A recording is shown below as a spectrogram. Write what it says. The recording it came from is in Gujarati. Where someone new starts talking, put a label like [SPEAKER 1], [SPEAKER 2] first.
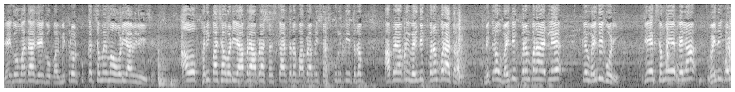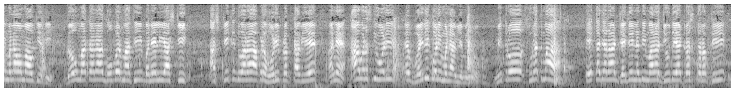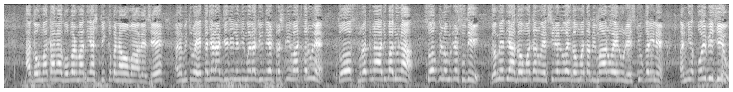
[SPEAKER 1] જય ગો માતા, જય ગોપાલ. મિત્રો, ટૂંક જ સમયમાં હોળી આવી રહી છે. આવો ફરી પાછા વળીએ આપણે આપણા સંસ્કાર તરફ, આપણે આપણી સંસ્કૃતિ તરફ, આપણે આપણી વૈદિક પરંપરા તરફ. મિત્રો, વૈદિક પરંપરા એટલે કે વૈદિક હોળી. જે એક સમયે પહેલા વૈદિક હોળી મનાવવામાં આવતી હતી. ગૌ માતાના ગોબરમાંથી બનેલી આ સ્ટીક. આ સ્ટીક દ્વારા આપણે હોળી પ્રગટાવીએ અને આ વર્ષની હોળી એ વૈદિક હોળી મનાવીએ, મિત્રો. મિત્રો, સુરતમાં એક હજાર આઠ જય જય નદી મારા જીવદયા ટ્રસ્ટ તરફથી આ ગૌ માતાના ગોબરમાંથી આ સ્ટીક બનાવવામાં આવે છે. અને મિત્રો, એક હજાર આઠ જય નદી મારા જીવદયા ટ્રસ્ટની વાત કરું ને, તો સુરતના આજુબાજુના સો કિલોમીટર સુધી ગમે ત્યાં ગૌ માતાનું એક્સિડન્ટ હોય, ગૌ માતા બીમાર હોય, એનું રેસ્ક્યુ કરીને અન્ય કોઈ બી જીવ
